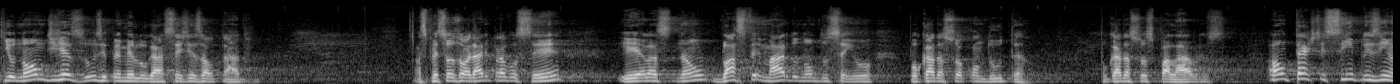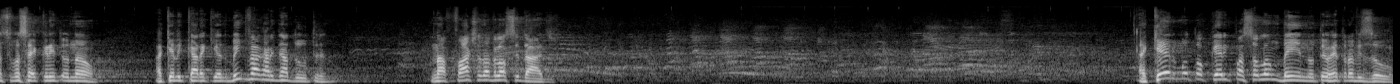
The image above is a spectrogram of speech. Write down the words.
Que o nome de Jesus, em primeiro lugar, seja exaltado. As pessoas olharem para você e elas não blasfemaram do nome do Senhor por causa da sua conduta, por causa das suas palavras. Há um teste simplesinho, se você é crente ou não. Aquele cara que anda bem devagarinho na Dutra, na faixa da velocidade. Aquele motoqueiro que passou lambendo no teu retrovisor.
